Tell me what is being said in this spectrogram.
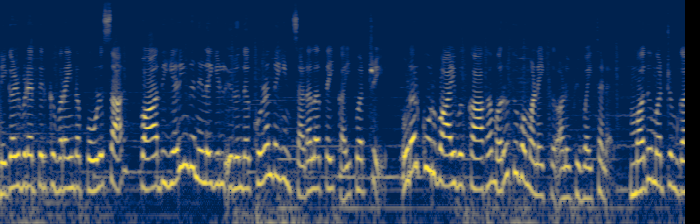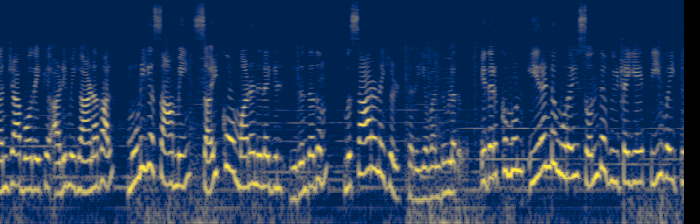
நிகழ்விடத்திற்கு விரைந்த போலீசார் பாதி எரிந்த நிலையில் இருந்த குழந்தையின் சடலத்தை கைப்பற்றி உடற்கூர்வாய்வுக்காக மருத்துவமனைக்கு அனுப்பி வைத்தனர். மது மற்றும் கஞ்சா போதைக்கு அடிமையானதால் முனியசாமி சைக்கோ மனநிலையில் இருந்ததும் விசாரணையில் தெரிய வந்துள்ளது இதற்கு முன் இரண்டு முறை சொந்த வீட்டையே தீ வைத்து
